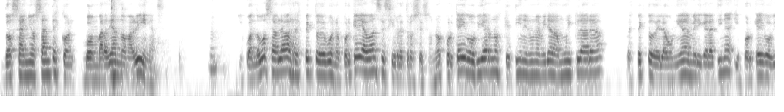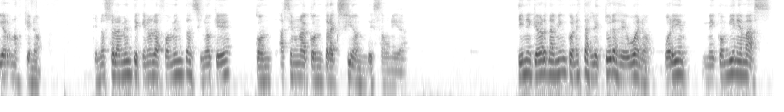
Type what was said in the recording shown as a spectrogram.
Dos años antes con bombardeando Malvinas. Y cuando vos hablabas respecto de, bueno, ¿por qué hay avances y retrocesos? ¿no? ¿Por qué hay gobiernos que tienen una mirada muy clara respecto de la unidad de América Latina y por qué hay gobiernos que no? Que no solamente que no la fomentan, sino que hacen una contracción de esa unidad. Tiene que ver también con estas lecturas de, bueno, por ahí me conviene más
